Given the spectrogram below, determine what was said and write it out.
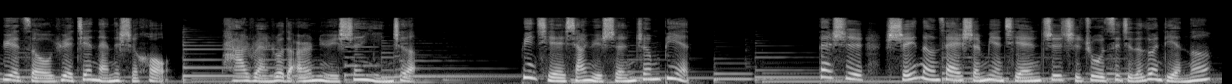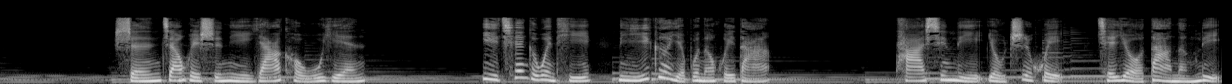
越走越艰难的时候，他软弱的儿女呻吟着，并且想与神争辩。但是谁能在神面前支持住自己的论点呢？神将会使你哑口无言，一千个问题你一个也不能回答。他心里有智慧，且有大能力。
